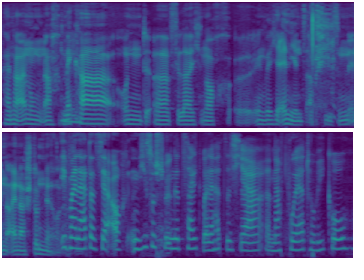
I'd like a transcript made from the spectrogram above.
keine Ahnung, nach mhm. Mekka mhm. und äh, vielleicht noch äh, irgendwelche Aliens abschießen in einer Stunde. ich meine, er hat das ja auch nicht so schön gezeigt, weil er hat sich ja nach Puerto Rico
